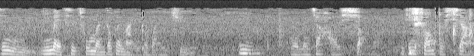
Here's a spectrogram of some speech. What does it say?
是你你每次出门都会买一个玩具。嗯，我们家好小哦，已经装不下了。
